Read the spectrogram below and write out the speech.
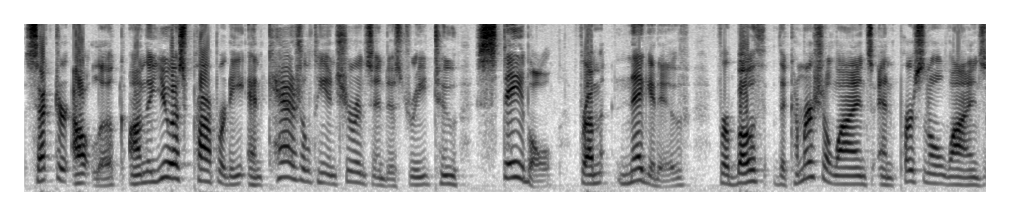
sector outlook on the U.S. property and casualty insurance industry to stable from negative for both the commercial lines and personal lines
